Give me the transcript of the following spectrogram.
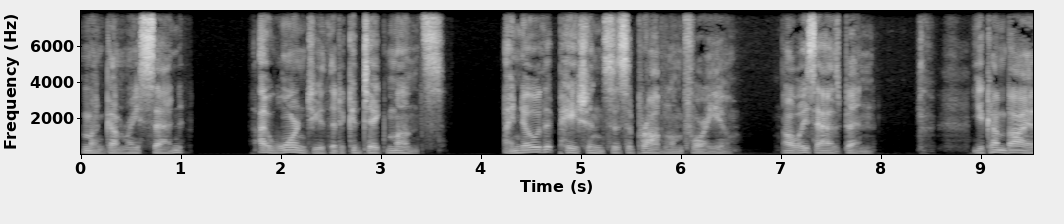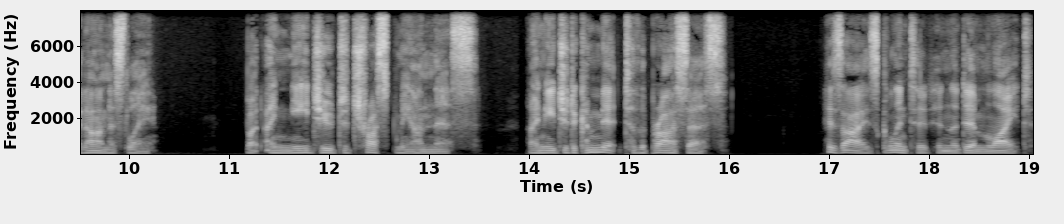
Montgomery said. I warned you that it could take months. I know that patience is a problem for you. Always has been. You come by it honestly. But I need you to trust me on this. I need you to commit to the process. His eyes glinted in the dim light.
